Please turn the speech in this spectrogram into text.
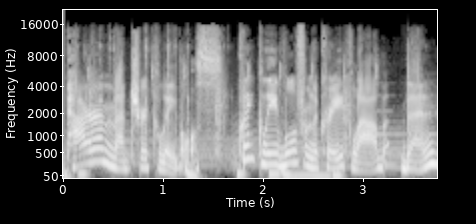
Parametric labels. Click Label from the Create Lab, then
